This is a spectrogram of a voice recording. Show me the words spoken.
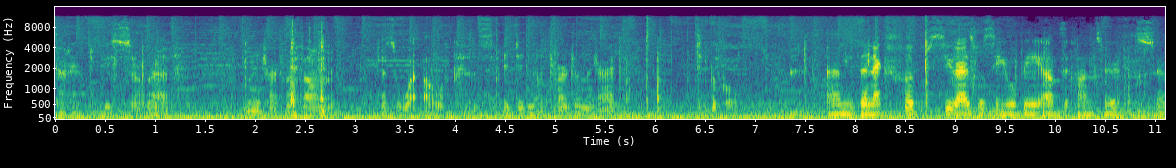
God, I have to pee so bad. I'm gonna charge my phone as well because it did not charge on the drive. Typical. Um, the next clips you guys will see will be of the concert, so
